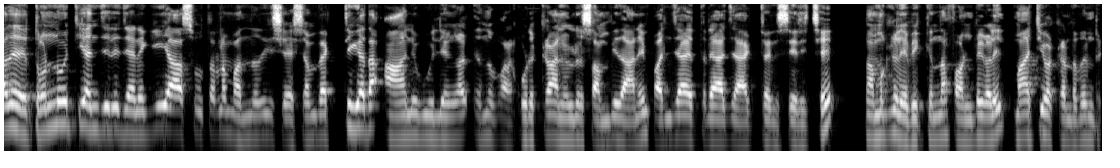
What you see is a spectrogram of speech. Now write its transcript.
അത് തൊണ്ണൂറ്റി അഞ്ചിൽ ജനകീയ ആസൂത്രണം വന്നതിന് ശേഷം വ്യക്തിഗത ആനുകൂല്യങ്ങൾ എന്ന് കൊടുക്കാനുള്ള ഒരു സംവിധാനം പഞ്ചായത്ത് രാജ് ആക്ട് അനുസരിച്ച് നമുക്ക് ലഭിക്കുന്ന ഫണ്ടുകളിൽ മാറ്റിവെക്കേണ്ടതുണ്ട്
